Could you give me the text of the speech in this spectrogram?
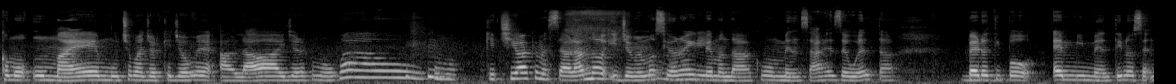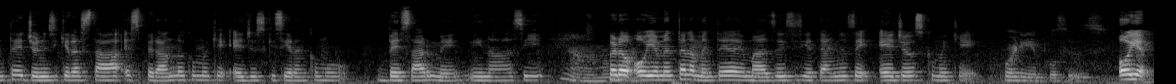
como un mae mucho mayor que yo me hablaba y yo era como, wow, como qué chiva que me está hablando y yo me emociono y le mandaba como mensajes de vuelta. Pero tipo, en mi mente inocente, yo ni siquiera estaba esperando como que ellos quisieran como besarme ni nada así. No, Pero obviamente en la mente de más de 17 años de ellos como que, Horny impulses. oye,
